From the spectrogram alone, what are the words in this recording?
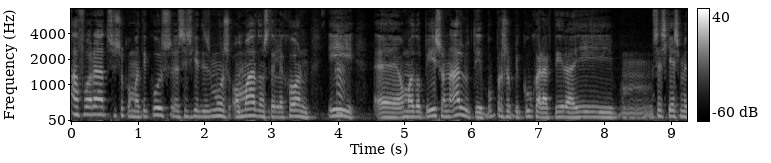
αφορά τους ισοκομματικούς συσχετισμούς ομάδων στελεχών ή ε, ομαδοποιήσεων άλλου τύπου, προσωπικού χαρακτήρα ή σε σχέση με,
